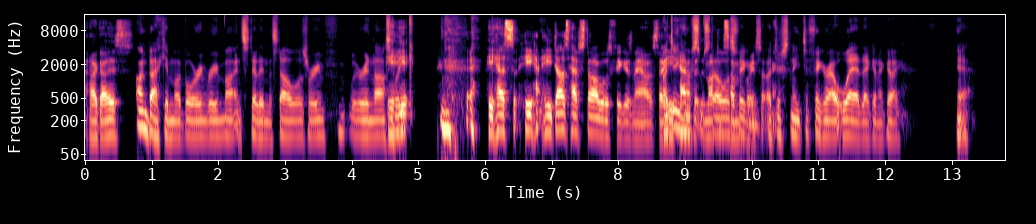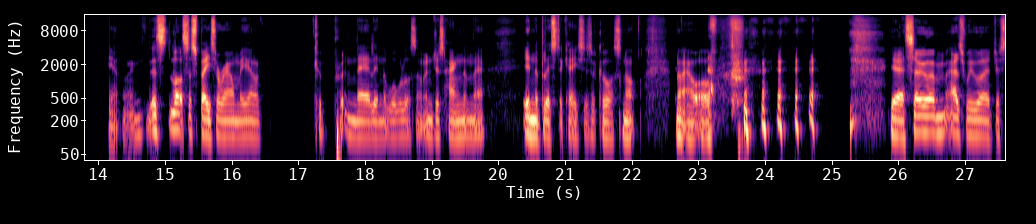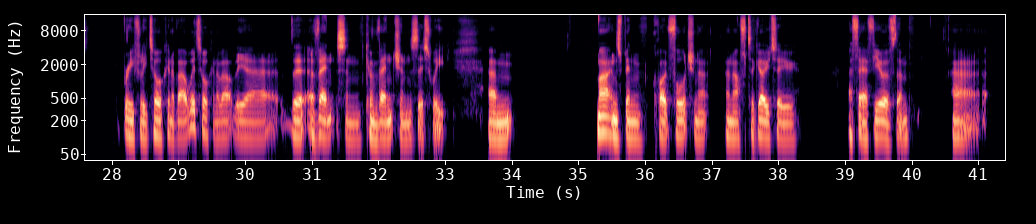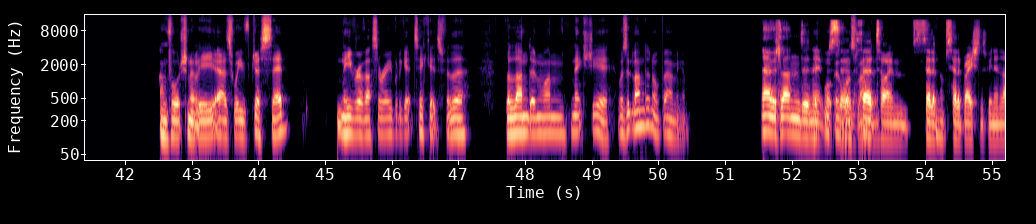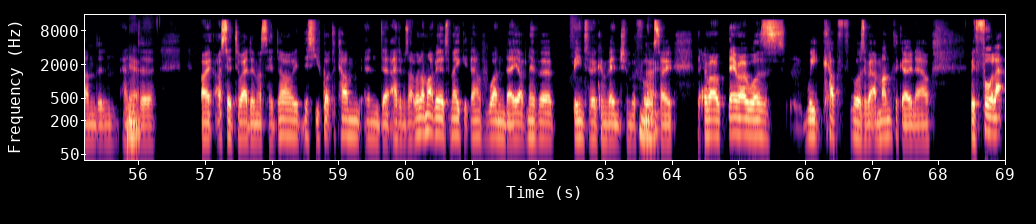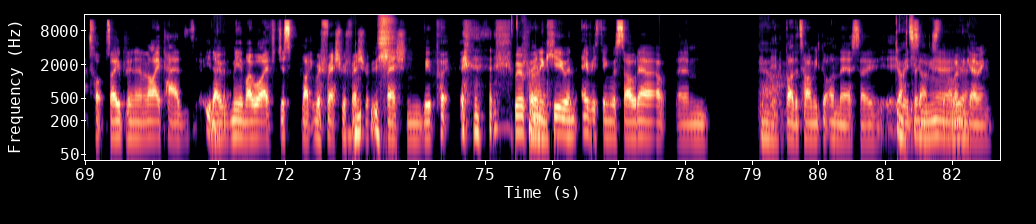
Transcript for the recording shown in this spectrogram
Hi guys. I'm back in my boring room. Martyn's still in the Star Wars room we were in last week. He has he he does have Star Wars figures now, so I he do can have put some them up Star at Wars some figures. point. I just need to figure out where they're going to go. Yeah. Yeah. I mean, there's lots of space around me. I could put a nail in the wall or something and just hang them there in the blister cases, of course, not not out of. yeah. So um, as we were just briefly talking about, we're talking about the uh, the events and conventions this week. Um, Martyn's been quite fortunate enough to go to a fair few of them. Uh, unfortunately, as we've just said, neither of us are able to get tickets for the the London one next year. Was it London or Birmingham? No, it was London. It It was, wa- it uh, was the third time cele- celebration's been in London, and uh, I, I said to Adam, I said, "Oh, this you've got to come." And uh, Adam was like, "Well, I might be able to make it down for one day. I've never been to a convention before, No. so there I there I was. Week was about a month ago now." With four laptops open and an iPad, you know, Yeah. me and my wife just like refresh, refresh, refresh, and we put we were putting in a queue, and everything was sold out. Um, by the time we'd got on there, so it really Gutting, sucks that yeah, I won't yeah. be going.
